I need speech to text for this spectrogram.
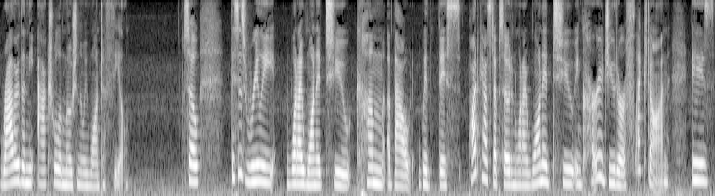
rather than the actual emotion that we want to feel. So, this is really what I wanted to come about with this podcast episode and what I wanted to encourage you to reflect on is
